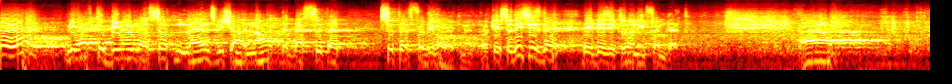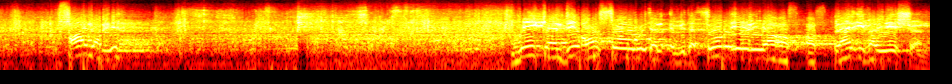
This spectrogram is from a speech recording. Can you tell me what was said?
or we have to build on certain lands which are not the best suited, suited for development. Okay, so this is the, the basic learning from that. Uh, finally, we can deal also with, an, with third area of, of plan evaluation.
